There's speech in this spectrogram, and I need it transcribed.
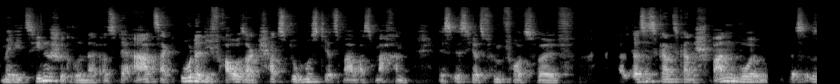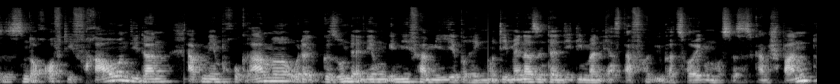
medizinische Gründe hat. Also der Arzt sagt oder die Frau sagt, Schatz, du musst jetzt mal was machen. Es ist jetzt fünf vor zwölf. Also das ist ganz, ganz spannend, wo, das, das sind auch oft die Frauen, die dann Abnehmprogramme oder gesunde Ernährung in die Familie bringen. Und die Männer sind dann die, die man erst davon überzeugen muss. Das ist ganz spannend.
